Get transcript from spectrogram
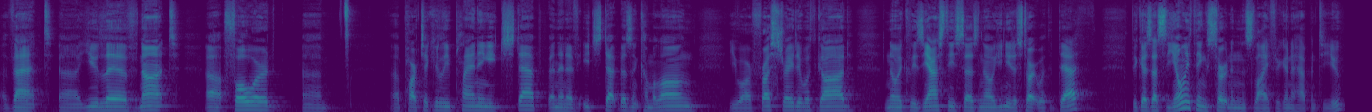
That uh, you live not uh, forward, um, particularly planning each step, and then if each step doesn't come along, you are frustrated with God. No, Ecclesiastes says, no, you need to start with death because that's the only thing certain in this life you're going to happen to you.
